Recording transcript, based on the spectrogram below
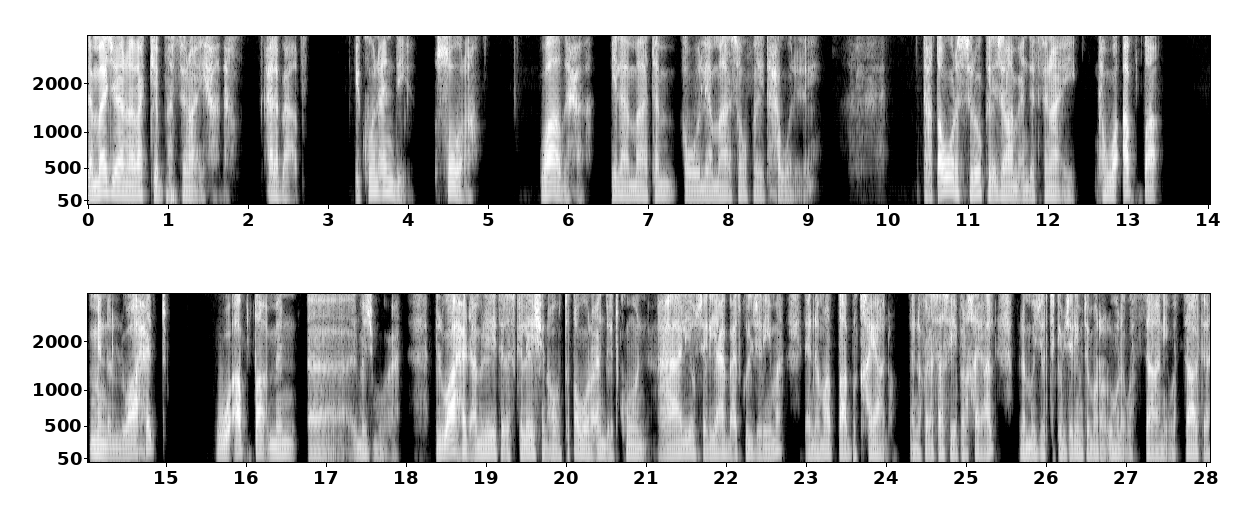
لما أجي أنا أركب الثنائي هذا على بعض يكون عندي صورة واضحة إلى ما تم أو إلى ما سوف يتحول إليه. تطور السلوك الإجرامي عند الثنائي هو أبطأ من الواحد وأبطأ من آه، المجموعة. الواحد عملية الاسكليشن أو التطور عنده تكون عالية وسريعة بعد كل جريمة لأنه ما تطابق خياله، لأنه في الأساس هي في الخيال لما يجي يرتكب جريمته المرة الأولى والثانية والثالثة.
